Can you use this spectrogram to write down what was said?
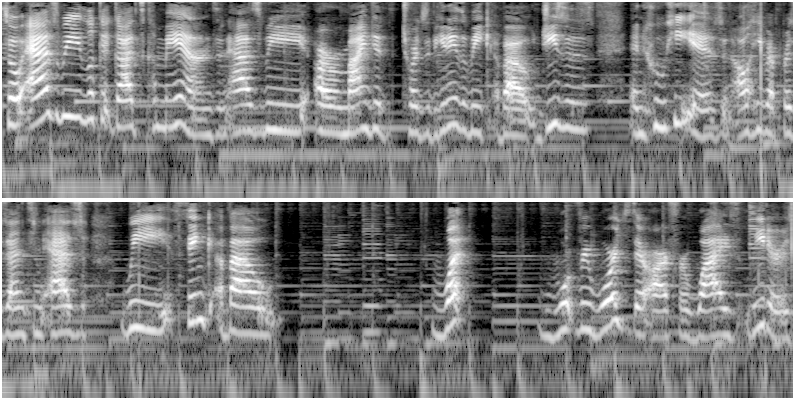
so as we look at god's commands and as we are reminded towards the beginning of the week about jesus and who he is and all he represents and as we think about what rewards there are for wise leaders,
